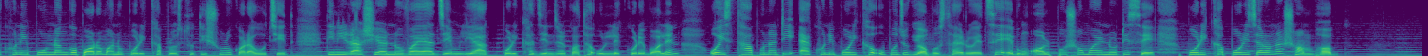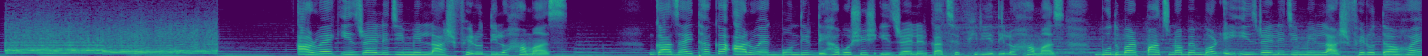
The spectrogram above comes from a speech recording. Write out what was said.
এখনই পূর্ণাঙ্গ পরমাণু পরীক্ষা প্রস্তুতি শুরু করা উচিত। তিনি রাশিয়ার নোভায়া জেমলিয়াক পরীক্ষা কেন্দ্রের কথা উল্লেখ করে বলেন, ওই স্থাপনাটি এখনই পরীক্ষা উপযোগী অবস্থায় রয়েছে এবং অল্প সময়ের নোটিসে পরীক্ষা পরিচালনা সম্ভব। আরও এক ইসরায়েলি জিম্মির লাশ ফেরত দিল হামাস। গাজায় থাকা আরও এক বন্দির দেহাবশেষ ইসরায়েলের কাছে ফিরিয়ে দিল হামাস। বুধবার পাঁচ নভেম্বর এই ইসরায়েলি জিম্মির লাশ ফেরত দেওয়া হয়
